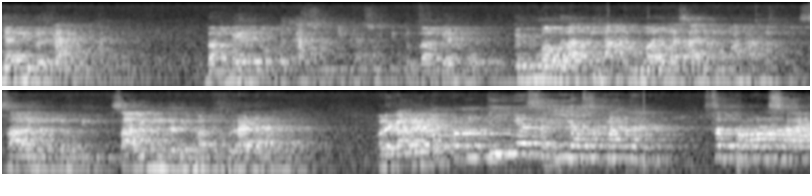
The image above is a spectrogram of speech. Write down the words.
yang diberkati. Bang Berto ke Kasuti, Kasuti ke Bang Berto kedua belah pihak keluarga saling memahami saling mengerti, saling menerima keberadaannya oleh karena itu pentingnya seia sekata seperasaan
